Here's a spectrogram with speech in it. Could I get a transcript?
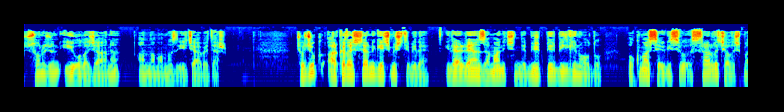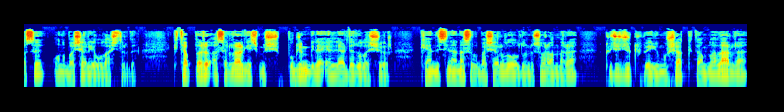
sonucun iyi olacağını anlamamız icap eder. Çocuk arkadaşlarını geçmişti bile. İlerleyen zaman içinde büyük bir bilgin oldu. Okuma sevgisi ve ısrarlı çalışması onu başarıya ulaştırdı. Kitapları asırlar geçmiş, bugün bile ellerde dolaşıyor. Kendisine nasıl başarılı olduğunu soranlara küçücük ve yumuşak damlalarla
